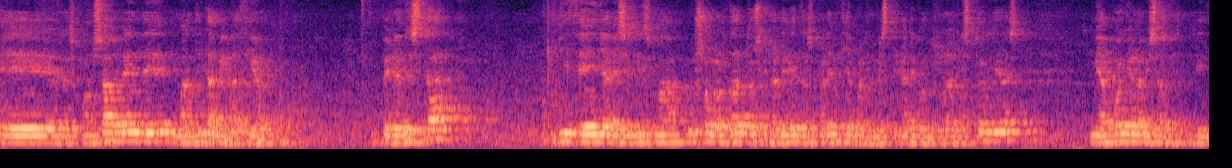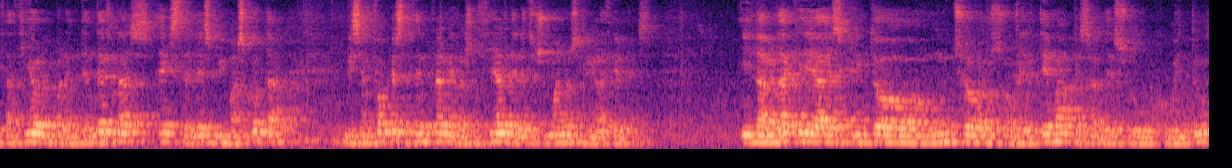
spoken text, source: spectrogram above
eh, responsable de Maldita Migración. Periodista, dice ella de sí misma, uso los datos y la ley de transparencia para investigar y controlar historias, me apoyo en la visualización para entenderlas, Excel es mi mascota, mis enfoques se centran en lo social, derechos humanos y migraciones. Y la verdad que ha escrito mucho sobre el tema a pesar de su juventud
